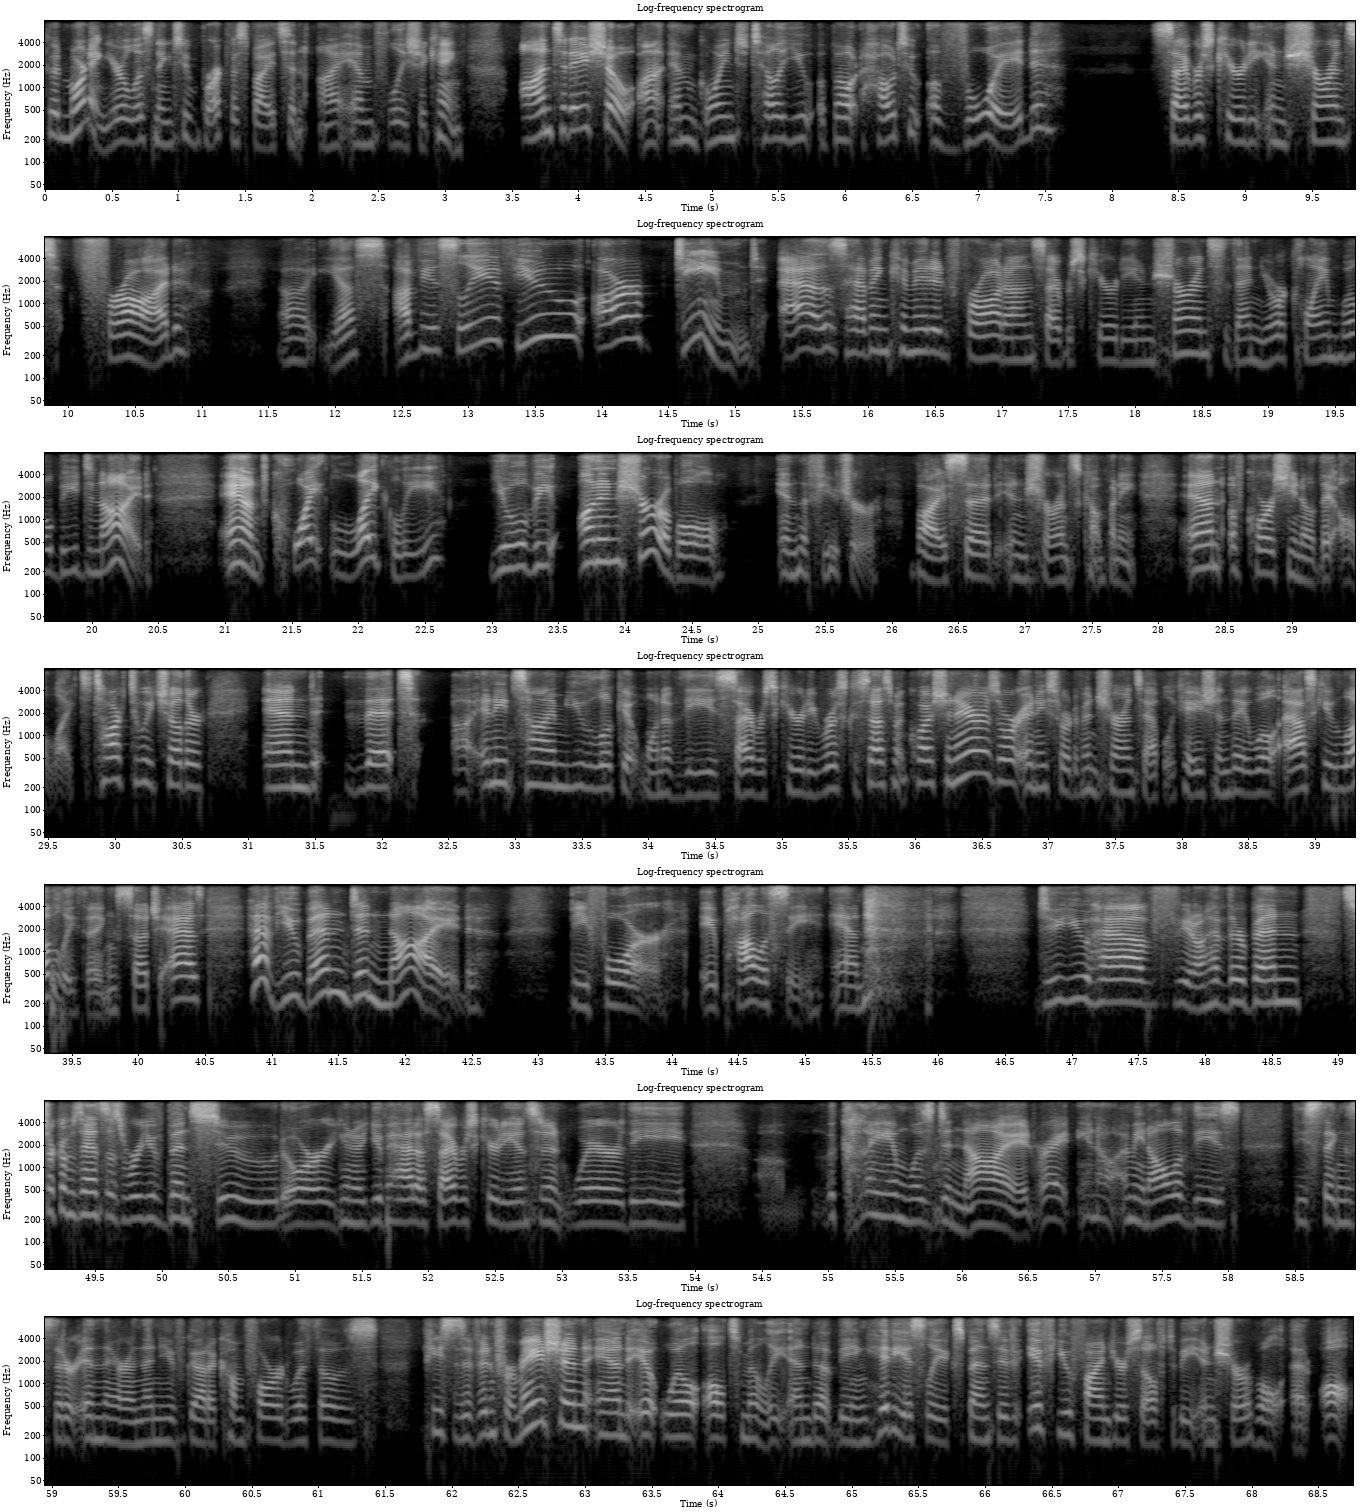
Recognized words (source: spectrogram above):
Good morning. You're listening to Breakfast Bites, and I am Felicia King. On today's show, I am going to tell you about how to avoid cybersecurity insurance fraud. Uh, yes, obviously, if you are deemed as having committed fraud on cybersecurity insurance, then your claim will be denied. And quite likely, you will be uninsurable in the future by said insurance company. And of course, you know, they all like to talk to each other, and that uh, anytime you look at one of these cybersecurity risk assessment questionnaires or any sort of insurance application, they will ask you lovely things such as Have you been denied before a policy? And do you have, you know, have there been circumstances where you've been sued or, you know, you've had a cybersecurity incident where the um, the claim was denied, right? You know, I mean, all of these these things that are in there, and then you've got to come forward with those pieces of information, and it will ultimately end up being hideously expensive if you find yourself to be insurable at all.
